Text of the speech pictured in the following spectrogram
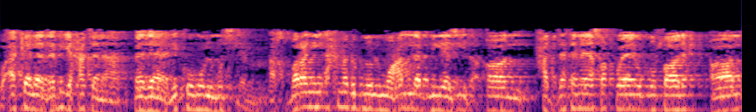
وأكل ذبيحتنا فذلكم المسلم. أخبرني أحمد بن المعلى بن يزيد قال حدثنا صفوان بن صالح قال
